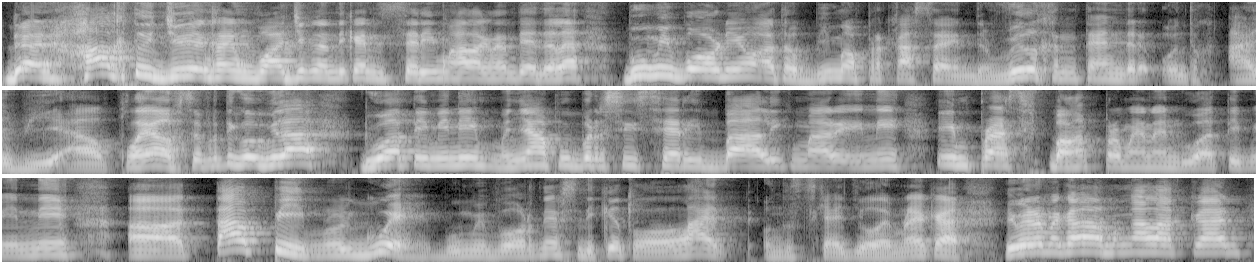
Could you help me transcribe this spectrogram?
Dan hal ketujuh yang kalian wajib nantikan di seri Malang nanti adalah Bumi Borneo atau Bima Perkasa yang the real contender untuk IBL Playoff. Seperti gue bilang, dua tim ini menyapu bersih seri balik kemarin ini. Impresif banget permainan dua tim ini. Uh, tapi menurut gue, Bumi Borneo sedikit light untuk schedule mereka. Di mana mereka mengalahkan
